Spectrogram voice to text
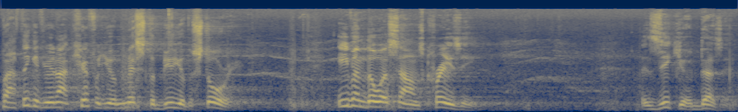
But I think if you're not careful, you'll miss the beauty of the story. Even though it sounds crazy, Ezekiel does it.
